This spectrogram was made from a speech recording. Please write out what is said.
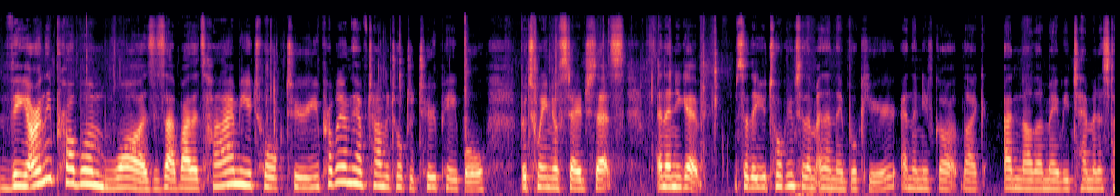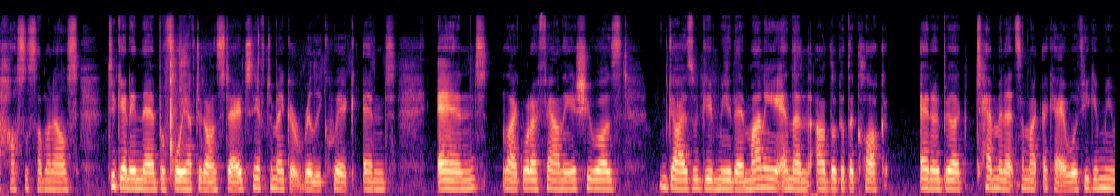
The only problem was is that by the time you talk to, you probably only have time to talk to two people between your stage sets, and then you get so that you're talking to them, and then they book you, and then you've got like another maybe ten minutes to hustle someone else to get in there before you have to go on stage. So you have to make it really quick, and and like what I found the issue was, guys would give me their money, and then I'd look at the clock. And it'd be like 10 minutes. I'm like, okay, well, if you give me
